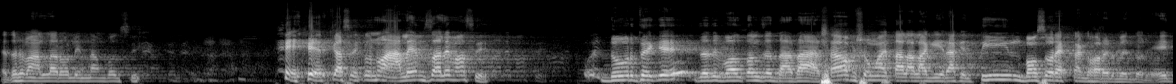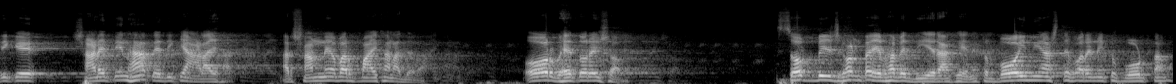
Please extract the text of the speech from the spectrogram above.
এত সব আল্লাহর অলির নাম বলছি। এর কাছে কোনো আলেম সালেম আছে? দূর থেকে যদি বলতাম যে, দাদা, সব সময় তালা লাগিয়ে রাখেন, তিন বছর একটা ঘরের ভেতরে। এইদিকে সাড়ে তিন হাত, এদিকে আড়াই হাত। আর সামনে আবার পায়খানা দেওয়া। ওর ভেতরে সব। চব্বিশ ঘণ্টা এভাবে দিয়ে রাখেন। একটা বই নিয়ে আসতে পারেন, একটু পড়তাম।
